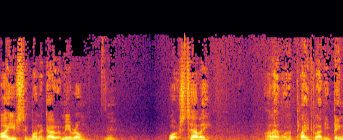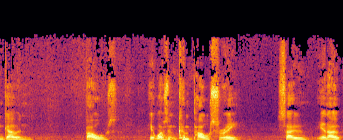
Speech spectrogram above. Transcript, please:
I used to want to go to my room, watch telly. I don't want to play bloody bingo and bowls. It wasn't compulsory, so you know.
